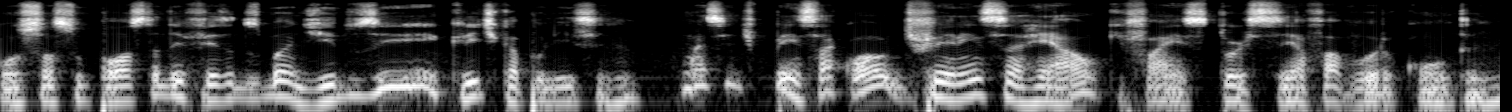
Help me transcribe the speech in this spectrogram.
Com sua suposta defesa dos bandidos e crítica à polícia. Né? Mas se a gente pensar qual a diferença real que faz torcer a favor ou contra, né?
